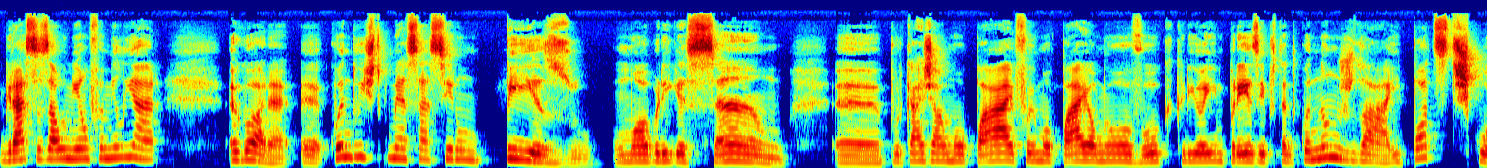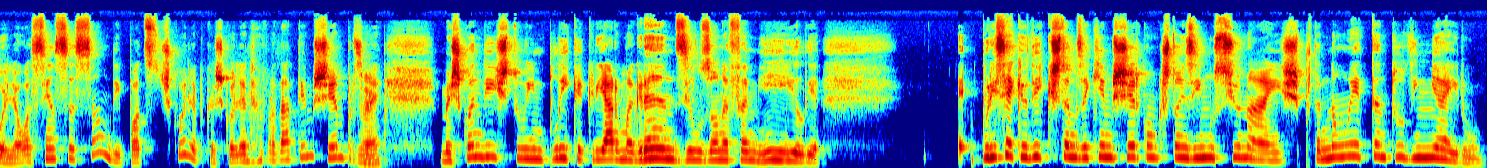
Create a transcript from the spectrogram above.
graças à união familiar. Agora, eh, quando isto começa a ser um peso, uma obrigação, eh, porque ah, já o meu pai, foi o meu pai ou o meu avô que criou a empresa, e portanto, quando não nos dá hipótese de escolha, ou a sensação de hipótese de escolha, porque a escolha na verdade temos sempre, não é? Mas quando isto implica criar uma grande desilusão na família, é- por isso é que eu digo que estamos aqui a mexer com questões emocionais. Portanto, não é tanto o dinheiro,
